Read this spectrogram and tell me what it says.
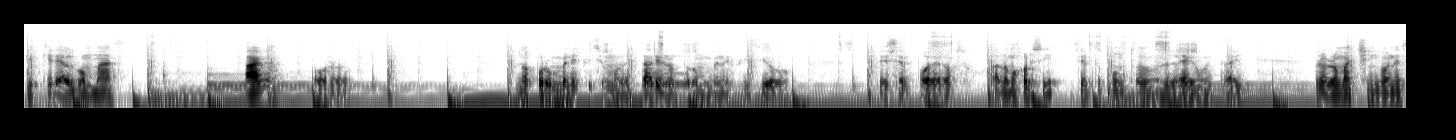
que quiere algo más paga por no por un beneficio monetario, no por un beneficio de ser poderoso. A lo mejor sí, cierto punto el ego entra ahí. Pero lo más chingón es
